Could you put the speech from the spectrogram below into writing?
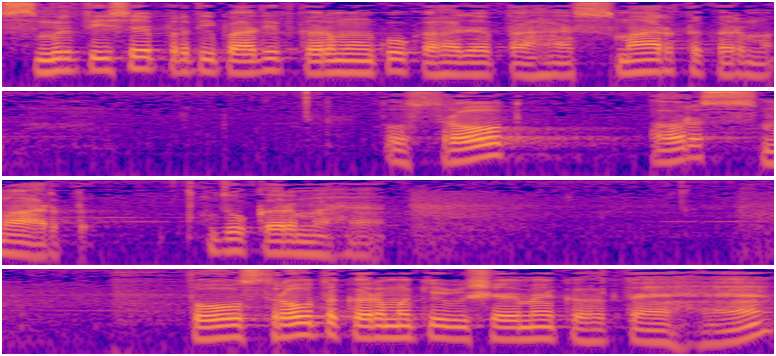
स्मृति से प्रतिपादित कर्मों को कहा जाता है स्मार्त कर्म। तो स्रोत और स्मार्त जो कर्म है। तो स्रोत कर्म के विषय में कहते हैं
